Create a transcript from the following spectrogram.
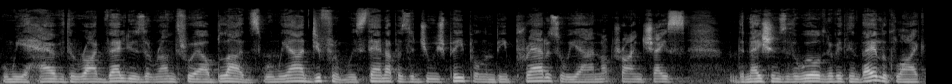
when we have the right values that run through our bloods, when we are different, we stand up as a Jewish people and be proud as who we are, not try and chase the nations of the world and everything they look like,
